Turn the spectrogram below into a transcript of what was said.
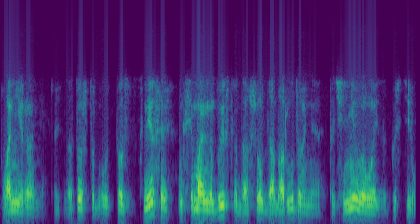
планирования. То есть за то, чтобы вот тот слесарь максимально быстро дошел до оборудования, починил его и запустил.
